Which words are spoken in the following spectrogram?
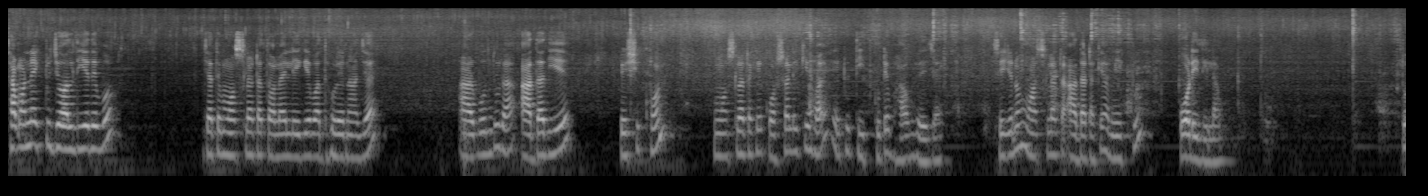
সামান্য একটু জল দিয়ে দেব, যাতে মশলাটা তলায় লেগে বা ধরে না যায়। আর বন্ধুরা, আদা দিয়ে বেশিক্ষণ মশলাটাকে কষালে কি হয়, একটু তিতকুটে ভাব হয়ে যায়। সেই জন্য মশলাটা, আদাটাকে আমি একটু পরে দিলাম। তো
